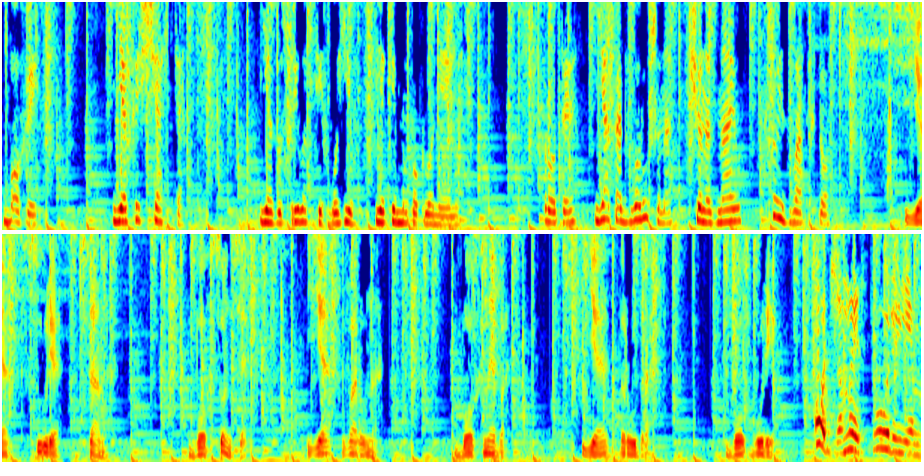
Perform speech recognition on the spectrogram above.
боги! Яке щастя! Я зустріла всіх богів, яким ми поклоняємось. Проте я так зворушена, що не знаю, хто із вас хто. Я Суря Санг, Бог Сонця. Я Варуна, Бог неба. Я Рудра, Бог бурі. Отже, ми створюємо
